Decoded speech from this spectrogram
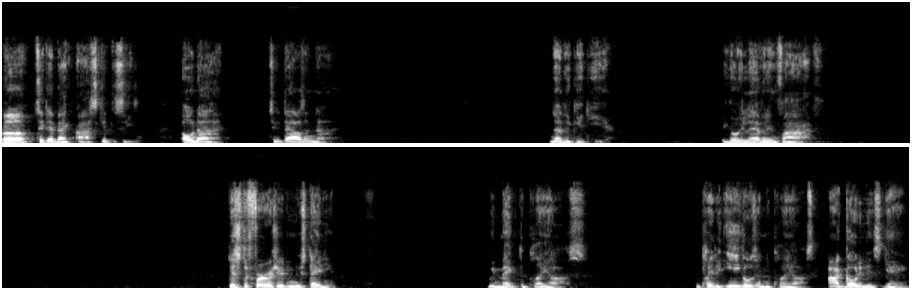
Oh, take that back. I skipped the season. 09, 2009. Another good year. We go 11 and 5. This is the first year of the new stadium. We make the playoffs. We play the Eagles in the playoffs. I go to this game.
